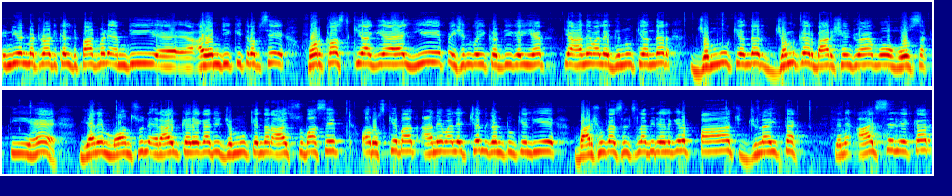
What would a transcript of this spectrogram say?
Indian meteorological department MD IMG की तरफ़ से फोरकास्ट किया गया है। ये पेशन गोई कर दी गई है। कि आने वाले दिनों के अंदर, जम्मू के अंदर जमकर बारिशें जो है वो हो सकती है। यानी मानसून अराइव करेगा जो जम्मू के अंदर आज सुबह से, और उसके बाद आने वाले चंद घंटों के लिए बारिशों का सिलसिला भी रह लगेगा पाँच जुलाई तक। यानी आज से लेकर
